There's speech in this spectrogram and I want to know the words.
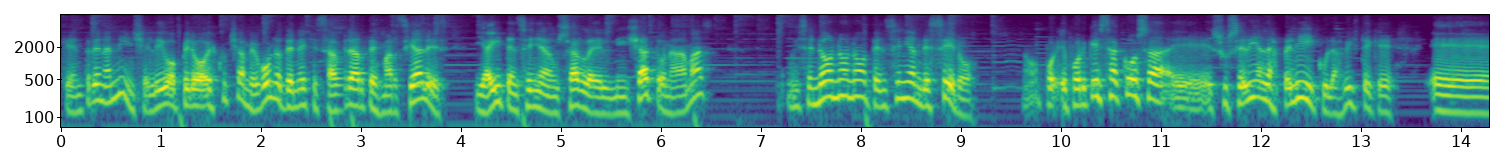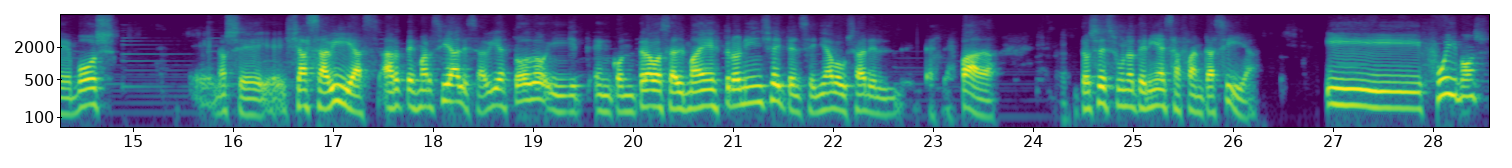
que entrena ninja. Y le digo, pero escúchame, vos no tenés que saber artes marciales y ahí te enseñan a usar el ninjato nada más. Me dice, no, no, no, te enseñan de cero. Eh, porque esa cosa eh, sucedía en las películas, viste que eh, vos, no sé, ya sabías artes marciales, sabías todo y encontrabas al maestro ninja y te enseñaba a usar la espada. Entonces uno tenía esa fantasía. Y fuimos,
